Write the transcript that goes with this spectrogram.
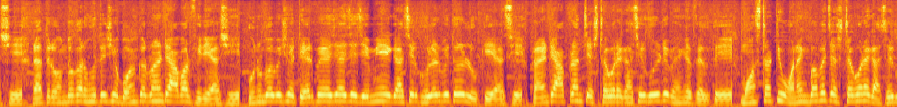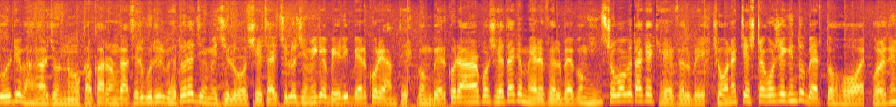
আসে। রাতের অন্ধকার হতে সে ভয়ঙ্কর প্রাণীটি আবার ফিরে আসে। কোনোভাবে সে টের পেয়ে যায় যে জেমি এই গাছের খোলের ভিতরে লুকিয়ে আছে। প্রাণীটি আপ্রাণ চেষ্টা করে গাছের গুড়িটি ভেঙে ফেলতে। মনস্টারটি অনেকভাবে চেষ্টা করে গাছের গুড়িটি ভাঙার জন্য কারণ গাছের গুড়ির ভেতরে জেমি ছিল। সে চাইছিল জেমিকে বেরি বের করে আনতে এবং বের করে আনার পর সে তাকে মেরে ফেলবে এবং হিংস্রভাবে তাকে খেয়ে ফেলবে। সে অনেক চেষ্টা করছে কিন্তু ব্যর্থ হয়। পরের দিন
